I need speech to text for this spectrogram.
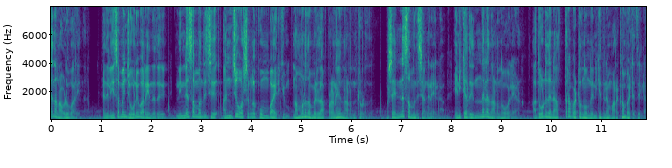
എന്നാണ് അവൾ പറയുന്നത്. എന്നാൽ ഈ സമയം ജോണി പറയുന്നത് നിന്നെ സംബന്ധിച്ച് അഞ്ചു വർഷങ്ങൾക്ക് മുമ്പായിരിക്കും നമ്മൾ തമ്മിലുള്ള പ്രണയം നടന്നിട്ടുള്ളത്. പക്ഷെ എന്നെ സംബന്ധിച്ച് അങ്ങനെയല്ല. എനിക്കത് ഇന്നലെ നടന്ന പോലെയാണ്. അതുകൊണ്ട് തന്നെ അത്ര പെട്ടെന്നൊന്നും എനിക്കിതിനെ മറക്കാൻ പറ്റത്തില്ല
